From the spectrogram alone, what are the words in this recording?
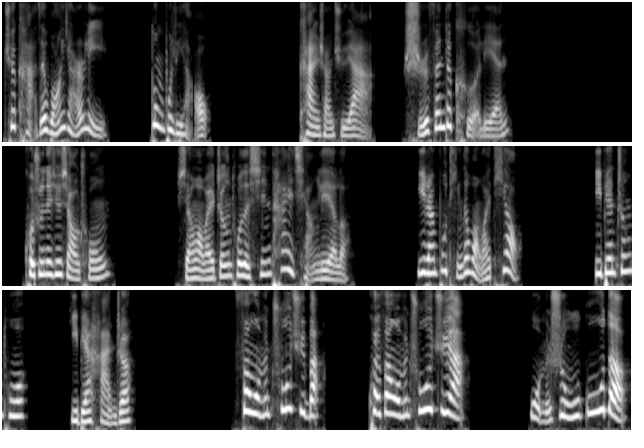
却卡在网眼里，动不了。看上去呀，十分的可怜。可是那些小虫想往外挣脱的心太强烈了，依然不停的往外跳，一边挣脱，一边喊着：“放我们出去吧！快放我们出去啊！我们是无辜的。”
